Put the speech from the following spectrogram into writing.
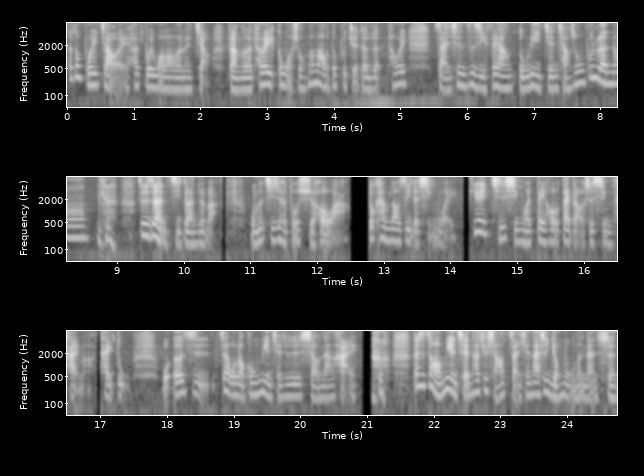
他都不会叫，诶，他不会哇哇哇哇叫，反而他会跟我说：“妈妈，我都不觉得冷。”他会展现自己非常独立坚强，说：“我不冷哦。”你看，这是这很极端，对吧？我们其实很多时候啊，都看不到自己的行为，因为其实行为背后代表的是心态嘛，态度。我儿子在我老公面前就是小男孩，但是在我面前，他就想要展现他是勇猛的男生。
